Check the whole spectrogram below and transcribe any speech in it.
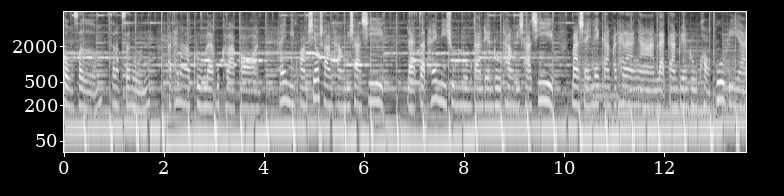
ส่งเสริม สนับสนุน พัฒนาครูและบุคลากร ให้มีความเชี่ยวชาญทางวิชาชีพ และจัดให้มีชุมนุมการเรียนรู้ทางวิชาชีพ มาใช้ในการพัฒนางานและการเรียนรู้ของผู้เรียน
